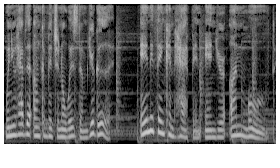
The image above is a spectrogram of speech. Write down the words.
When you have that unconventional wisdom, you're good. Anything can happen and you're unmoved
